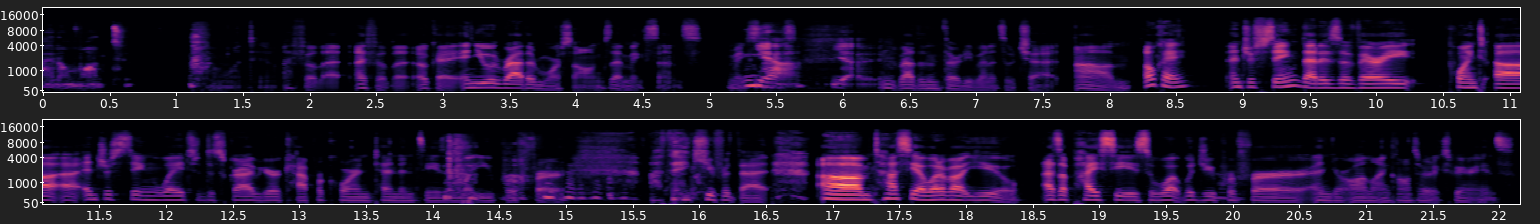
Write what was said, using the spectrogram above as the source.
I don't want to. I don't want to. I feel that. I feel that. Okay, and you would rather more songs. That makes sense. Makes yeah, sense. yeah. Yeah. Rather than thirty minutes of chat. Um. Okay. Interesting. That is a very point uh, uh, interesting way to describe your Capricorn tendencies and what you prefer. uh, thank you for that. Um, Tássia, what about you? As a Pisces, what would you prefer in your online concert experience?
